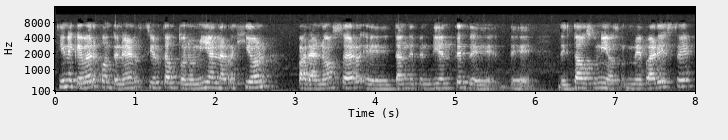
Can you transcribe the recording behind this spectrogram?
tiene que ver con tener cierta autonomía en la región para no ser eh, tan dependientes de, Estados Unidos. Me parece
